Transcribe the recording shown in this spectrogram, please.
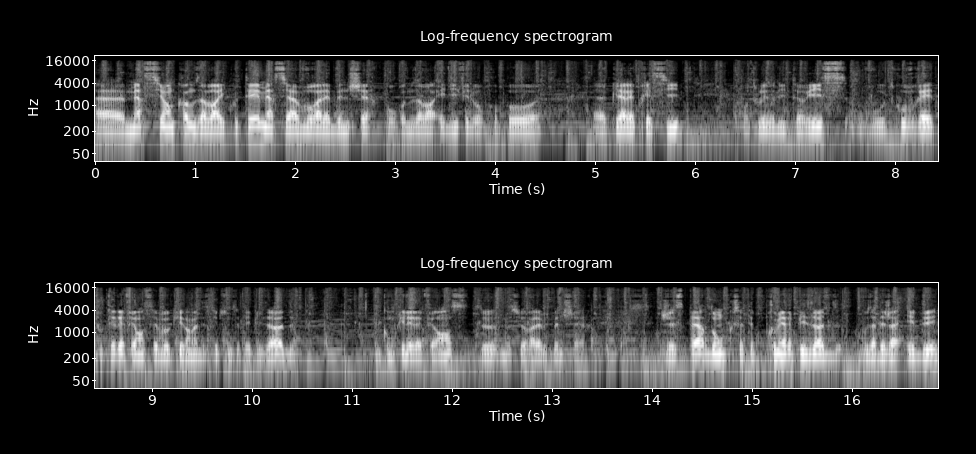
Euh, merci encore de nous avoir écoutés. Merci à vous, Raleb Bencher, pour nous avoir édifié de vos propos clairs et précis. Pour tous les auditoristes, vous trouverez toutes les références évoquées dans la description de cet épisode. y compris les références de M. Ralef Bencher. J'espère donc que cet premier épisode vous a déjà aidé,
